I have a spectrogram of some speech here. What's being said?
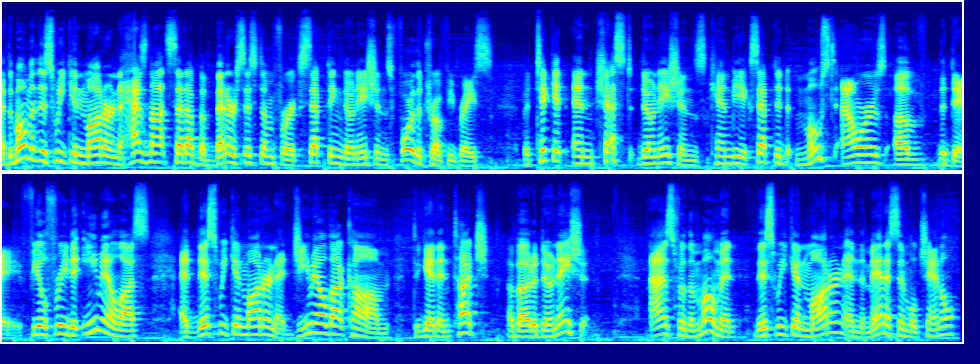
At the moment, This Week in Modern has not set up a better system for accepting donations for the trophy race, but ticket and chest donations can be accepted most hours of the day. Feel free to email us at thisweekinmodern at gmail.com to get in touch about a donation. As for the moment, This Week in Modern and the Mana Symbol channel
